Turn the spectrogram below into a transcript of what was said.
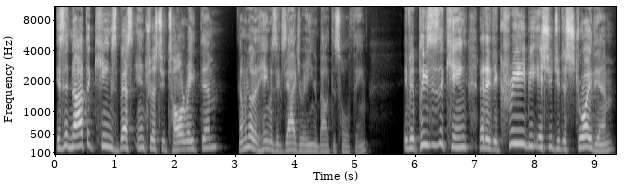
Is it not the king's best interest to tolerate them? Now we know that Haman is exaggerating about this whole thing, If it pleases the king, let a decree be issued to destroy them,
